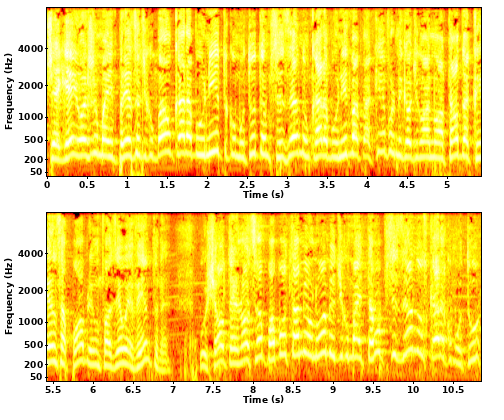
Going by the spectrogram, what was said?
Cheguei hoje numa empresa, digo, bah, um cara bonito como tu, estamos precisando de um cara bonito, mas pra quê, Formigão? Eu digo, ah, no Natal da criança pobre, vamos fazer o evento, né? Puxar o você não pode botar meu nome. Eu digo, mas estamos precisando de uns caras como tu.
